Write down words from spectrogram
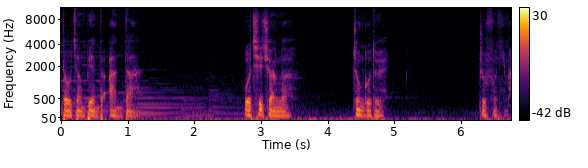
都将变得暗淡。我弃权了，中国队，祝福你们。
